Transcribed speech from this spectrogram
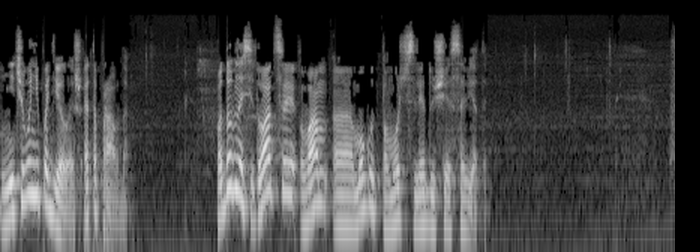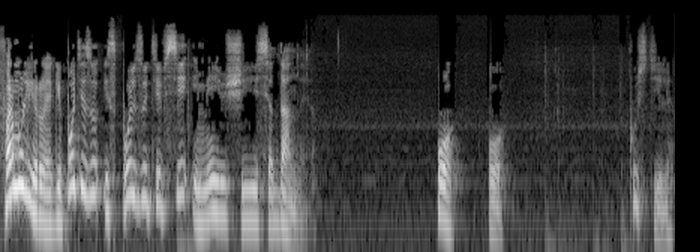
ничего не поделаешь, это правда. В подобной ситуации вам э, могут помочь следующие советы. Формулируя гипотезу, используйте все имеющиеся данные. О, о, пустили.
